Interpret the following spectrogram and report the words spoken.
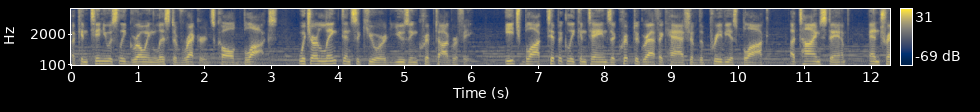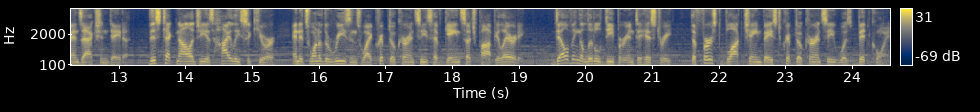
a continuously growing list of records called blocks, which are linked and secured using cryptography. Each block typically contains a cryptographic hash of the previous block, a timestamp, and transaction data. This technology is highly secure, and it's one of the reasons why cryptocurrencies have gained such popularity. Delving a little deeper into history, the first blockchain-based cryptocurrency was Bitcoin,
